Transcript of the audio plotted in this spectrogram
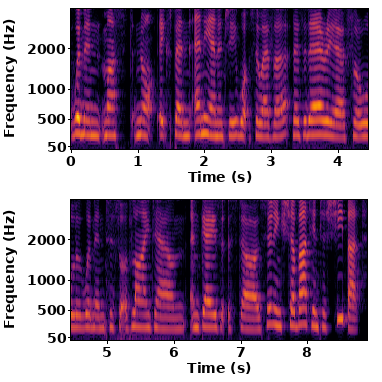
Women must not expend any energy whatsoever. There's an area for all the women to sort of lie down and gaze at the stars. Turning Shabbat into Shibat.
